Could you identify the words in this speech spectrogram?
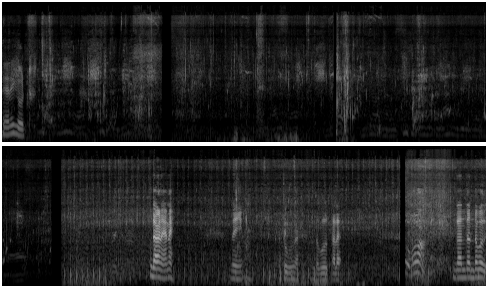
வெரி குட் இந்தாங்கண்ணே தூக்குங்க அந்த போது தலை இந்த அந்த அந்த போது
